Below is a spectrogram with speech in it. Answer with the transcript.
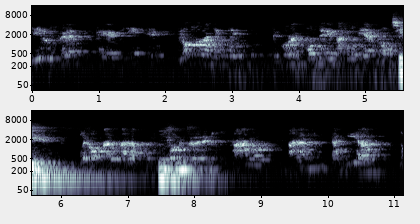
Eh, eh, no solamente le corresponde al gobierno, sí. bueno, a, a las comisiones uh -huh. de derechos humanos, a las fiscalías, no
